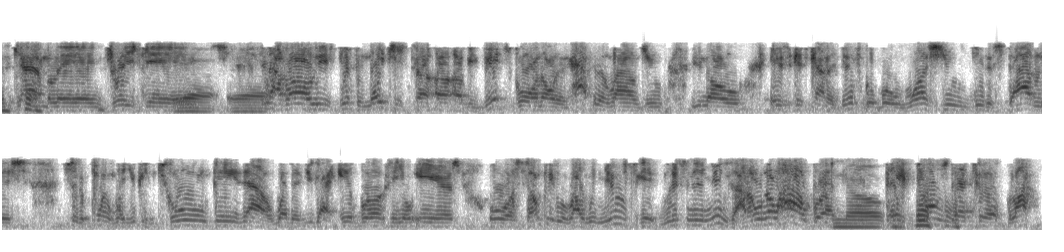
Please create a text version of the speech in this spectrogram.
gambling, drinking. Yeah, yeah. You have all these different natures to, uh, of events going on and happening around you you know, it's it's kind of difficult. But once you get established to the point where you can tune things out, whether you got earbuds in your ears or some people write with music, listening to music. I don't know how, but no. they use that to block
